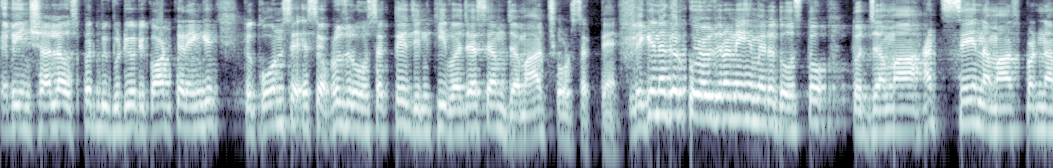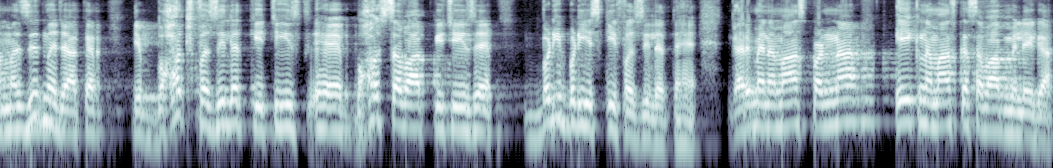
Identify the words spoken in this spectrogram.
कभी इंशाल्लाह उस पर भी वीडियो रिकॉर्ड करेंगे कि कौन से ऐसे उज्र हो सकते हैं जिनकी वजह से हम जमात छोड़ सकते हैं। लेकिन अगर कोई उज्र नहीं है मेरे दोस्तों तो जमात से नमाज़ पढ़ना, मस्जिद में जाकर ये बहुत फजीलत की चीज़ है, बहुत सवाब की चीज़ है बड़ी बड़ी इसकी फजीलतें हैं। घर में नमाज़ पढ़ना, एक नमाज़ का सवाब मिलेगा,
